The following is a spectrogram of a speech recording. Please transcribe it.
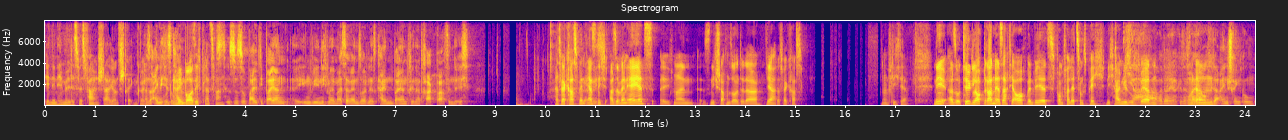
in den Himmel des Westfalenstadions strecken können. Also eigentlich ist um kein den Borsigplatz fahren. So, sobald die Bayern irgendwie nicht mehr Meister werden sollten, ist kein Bayern-Trainer tragbar, finde ich. Das wäre krass, wenn er es nicht, also wenn er jetzt, ich meine, es nicht schaffen sollte, da, ja, das wäre krass. Dann fliegt er. Nee, also Till glaubt dran, er sagt ja auch, wenn wir jetzt vom Verletzungspech nicht heimgesucht ja, werden. Aber da, das war dann, ja auch wieder Einschränkungen.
